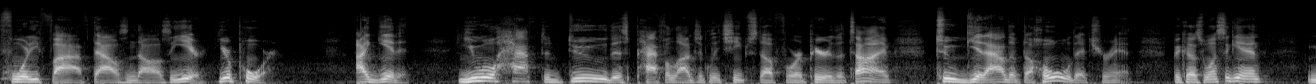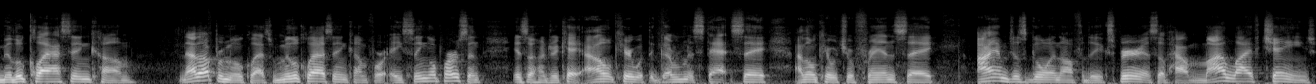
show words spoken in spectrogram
$45,000 a year. You're poor. I get it you will have to do this pathologically cheap stuff for a period of time to get out of the hole that you're in. Because once again, middle class income, not upper middle class, but middle class income for a single person is 100K. I don't care what the government stats say. I don't care what your friends say. I am just going off of the experience of how my life changed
